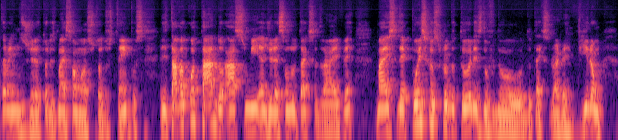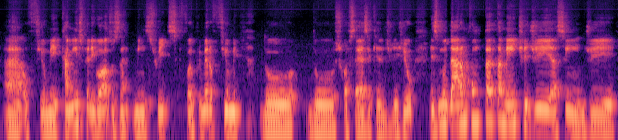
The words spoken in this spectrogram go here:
também um dos diretores mais famosos de todos os tempos, ele estava cotado a assumir a direção do Taxi Driver, mas depois que os produtores do, do, do Taxi Driver viram uh, o filme Caminhos Perigosos, né, Mean Streets, que foi o primeiro filme do, do Scorsese que ele dirigiu, eles mudaram completamente de, assim, de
